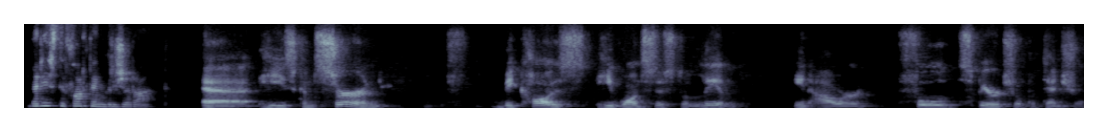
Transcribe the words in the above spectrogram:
dar este foarte îngrijorat. Uh, he's concerned because he wants us to live in our full spiritual potential.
